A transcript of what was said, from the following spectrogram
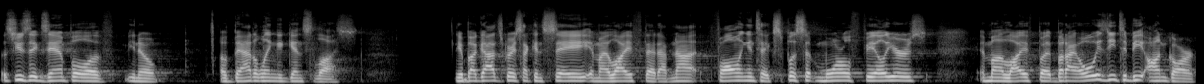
let's use the example of, you know, of battling against lust. Know, by God's grace, I can say in my life that I'm not falling into explicit moral failures in my life, but, but I always need to be on guard.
